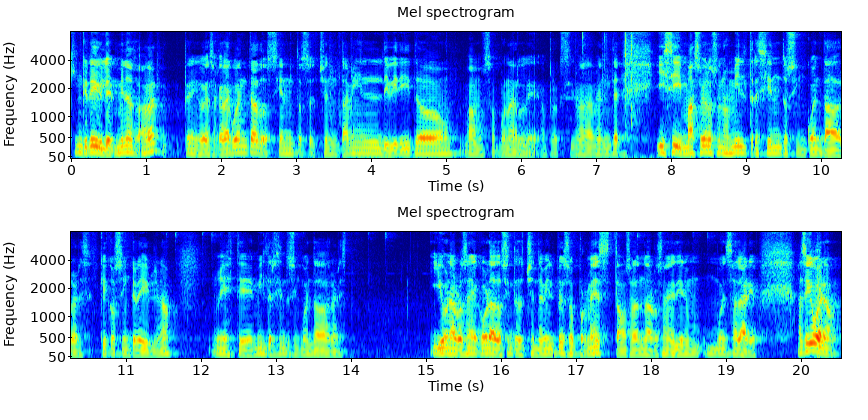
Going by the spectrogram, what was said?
Qué increíble. Menos, a ver, esperen que voy a sacar la cuenta. 280 mil dividido, vamos a ponerle aproximadamente. Y sí, más o menos unos 1.350 dólares. Qué cosa increíble, ¿no? Este, 1.350 dólares. Y una persona que cobra 280 mil pesos por mes, estamos hablando de una persona que tiene un buen salario. Así que bueno,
